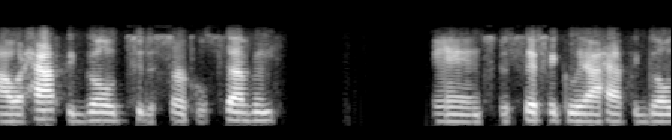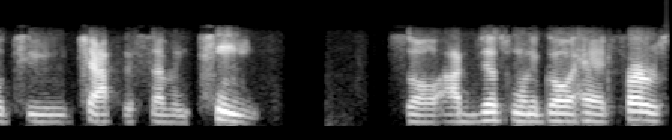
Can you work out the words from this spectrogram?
I would have to go to the Circle 7, and specifically, I have to go to chapter 17. So, I just want to go ahead first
